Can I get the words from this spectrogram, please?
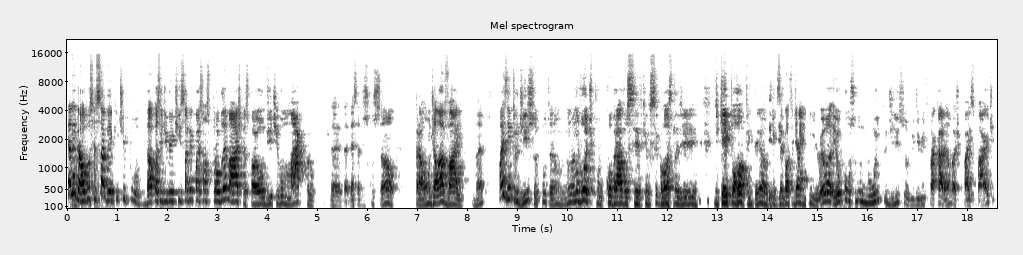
É legal você saber que, tipo, dá para se divertir e saber quais são as problemáticas, qual é o objetivo macro dessa discussão, para onde ela vai, né? Mas dentro disso, puta, não, não, eu não vou, tipo, cobrar você porque você gosta de, de K-pop, entendeu? Porque você gosta de anime. Eu, eu consumo muito disso, me divirto pra caramba, acho que faz parte.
